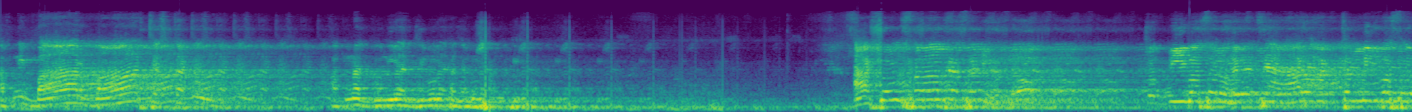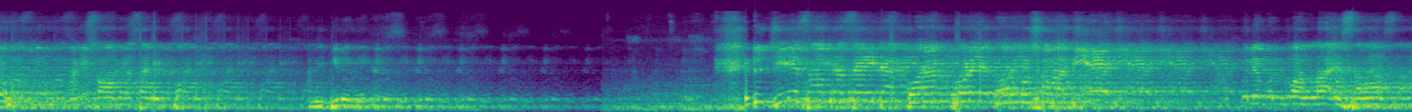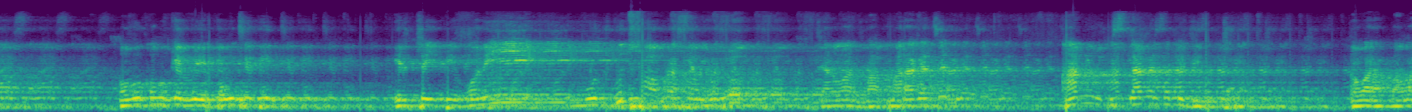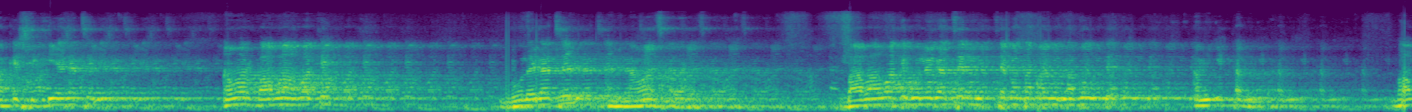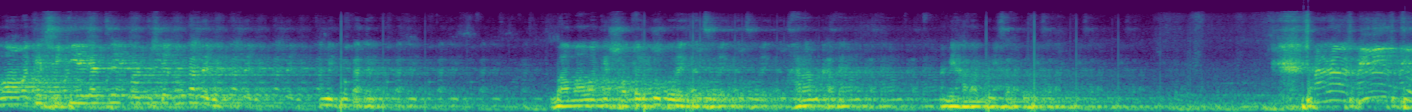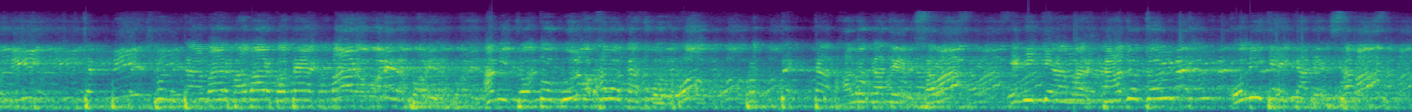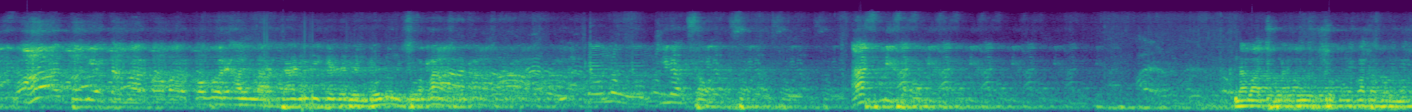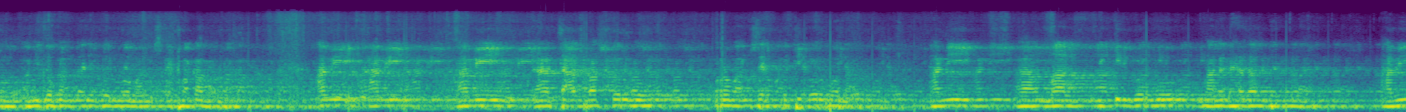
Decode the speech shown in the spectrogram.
আপনি বারবার চেষ্টা করুন আপনার দুনিয়ার জীবনটা যেন শান্তি শান্তি। আসল সব হলো, চব্বিশ বছর হয়েছে, আরও আটচল্লিশ বছর আমি রেফারি আমি বিরোধী কিন্তু যে রেফারিটা কোরআন পড়ে ধর্মসভা দিয়ে তুলে বলব, আল্লাহ অমুক অমুকের মেয়ে পৌঁছে দিন। এর চাইতে অনেক মজবুত সব রাসায়নিক হলো যে আমার বাপ মারা গেছে আমি ইসলামের সাথে জীবন আমার আব্বা আমাকে শিখিয়ে গেছে আমার বাবা আমাকে বলে গেছে আমি নামাজ পড়াই বাবা আমাকে বলে গেছে মিথ্যে কথা মানুষ না বলতে, আমি মিথ্যা বলি। বাবা আমাকে শিখিয়ে গেছে, মানুষকে ধোকা দেবে। আমি ধোকা দেব। বাবা আমাকে সতর্ক করে গেছে, হারাম খাবে। আমি হারাম পয়সা করি আমি যতগুলো ভালো কাজ করব, প্রত্যেকটা ভালো কাজের সবাব এদিকে আমার কাজও চলবে ওদিকে কাজের সবাব বাবার কবরে আল্লাহ দেবেন, বলুন নামাজ পড়ব সত্য কথা বলব, আমি দোকানদারি করব, মানুষকে ঠকাবো। আমি আমি আমি চাষবাস করব, কোনো মানুষের ক্ষতি করব না। আমি মাল বিক্রি করব মালে ভেজাল দেবো না। আমি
